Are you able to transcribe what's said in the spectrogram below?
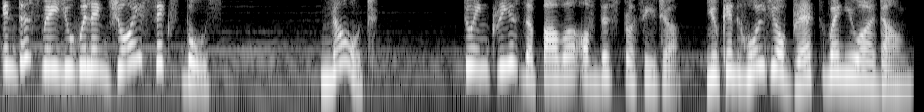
In this way you will enjoy six bows. Note. To increase the power of this procedure, you can hold your breath when you are down.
